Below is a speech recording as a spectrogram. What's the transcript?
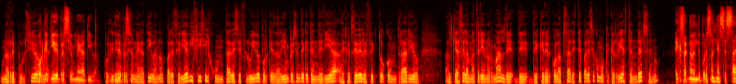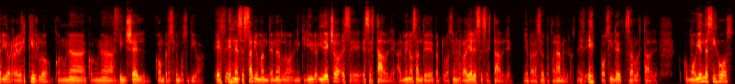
una repulsión. Porque tiene presión negativa. Porque, tiene, presión, negativa, ¿no? Parecería difícil juntar ese fluido porque daría impresión de que tendería a ejercer el efecto contrario al que hace la materia normal de, de, querer colapsar. Este parece como que querría extenderse, ¿no? Exactamente, por eso es necesario revestirlo con una, con una thin shell con presión positiva. Es, es necesario mantenerlo en equilibrio y de hecho es, es, estable, al menos ante perturbaciones radiales es estable y para ciertos parámetros. Es, es posible hacerlo estable. Como bien decís vos,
